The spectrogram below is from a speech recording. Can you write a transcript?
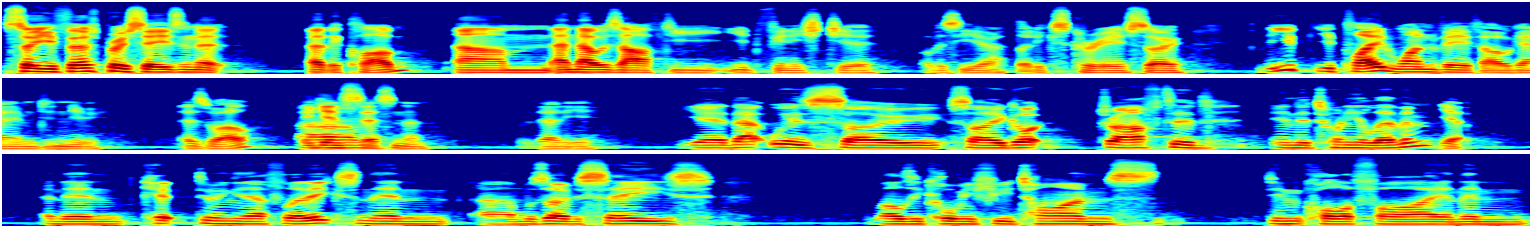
so your first preseason at at the club, um, and that was after you, you'd finished your obviously your athletics career. So you, you played one VFL game, didn't you, as well against Um, Essendon? Was that here? Yeah, that was so. So I got drafted into 2011. Yep. And then kept doing the athletics, and then um, was overseas. Wellsy called me a few times, didn't qualify, and then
